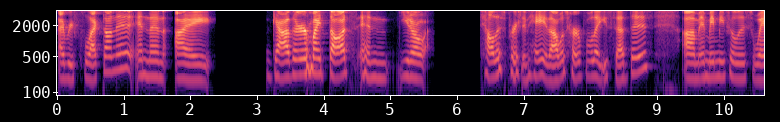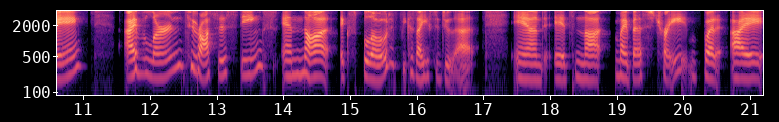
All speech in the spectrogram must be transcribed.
I reflect on it, and then I gather my thoughts and, you know, tell this person, hey, that was hurtful that you said this. Um, it made me feel this way. I've learned to process things and not explode because I used to do that. And it's not my best trait, but I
